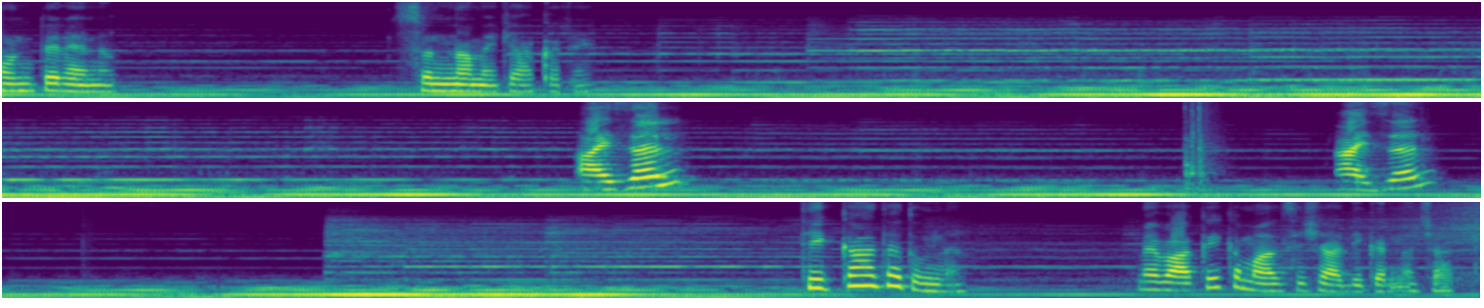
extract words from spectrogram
फ़ोन पे रहना? सुनना मैं क्या कर रही हूँ। आइजल? आइजल? ठीक कहा था तुमने? मैं वाकई कमाल से शादी करना चाहती।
